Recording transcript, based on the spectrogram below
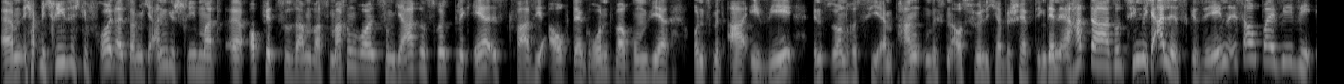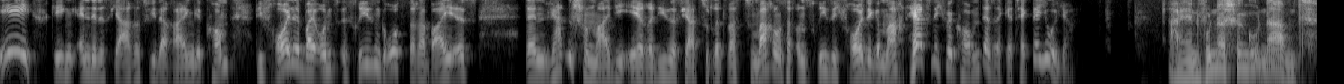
Ähm, ich habe mich riesig gefreut, als er mich angeschrieben hat, äh, ob wir zusammen was machen wollen zum Jahresrückblick. Er ist quasi auch der Grund, warum wir uns mit AEW, insbesondere CM Punk, ein bisschen ausführlicher beschäftigen. Denn er hat da so ziemlich alles gesehen, ist auch bei WWE gegen Ende des Jahres wieder reingekommen. Die Freude bei uns ist riesengroß, dass er dabei ist. Denn wir hatten schon mal die Ehre, dieses Jahr zu dritt was zu machen. Und es hat uns riesig Freude gemacht. Herzlich willkommen, der Sekretär, der Julian. Einen wunderschönen guten Abend.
